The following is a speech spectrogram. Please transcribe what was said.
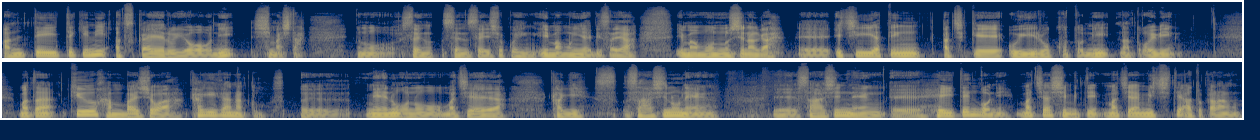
安定的に扱えるようにしました。あの先生食品今もんやびさや今もんの品が、えー、一夜店あちけウイルことになっておいびんまた旧販売所は鍵がなく、えー、名のの町屋や鍵さしの年えー、さあ新年、えー、閉店後に町屋しみて町屋道て後からん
